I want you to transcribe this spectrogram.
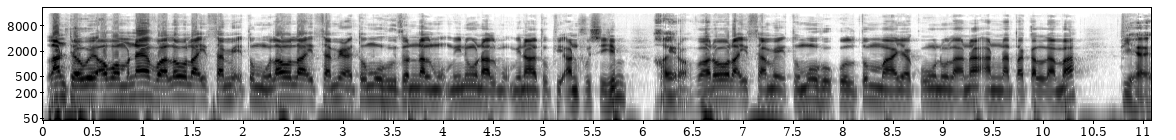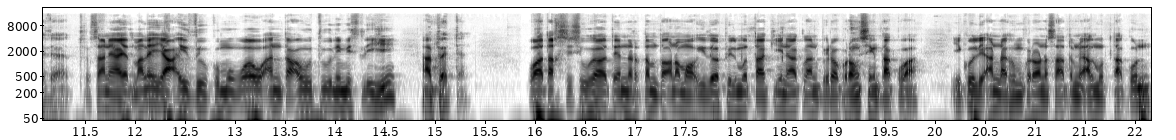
Lan dawe Allah meneh walau la itsami'tumu law la itsami'tumuhu dzannal mu'minuna al mu'minatu bi anfusihim khaira. Walau la itsami'tumuhu qultum ma yakunu lana an natakallama bihadza. Terusane ayat malih ya'idzukum wa an ta'udu limislihi abadan. Wa takhsisuha ten nertemtokno mau idza bil muttaqina klan pira-pira sing takwa. Iku li annahum krana satemene al muttaqun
